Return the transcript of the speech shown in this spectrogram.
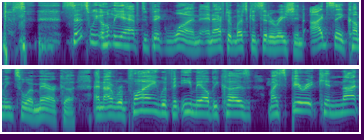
since we only have to pick one, and after much consideration, I'd say Coming to America. And I'm replying with an email because my spirit cannot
